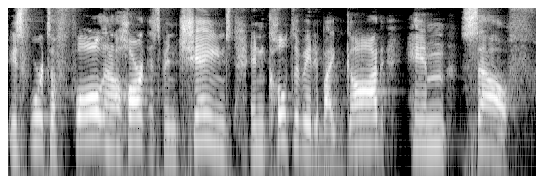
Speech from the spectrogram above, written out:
is for it to fall in a heart that's been changed and cultivated by God Himself.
